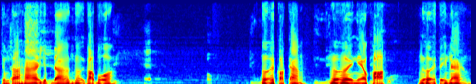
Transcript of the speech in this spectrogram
Chúng ta hãy giúp đỡ người gó bủa, người có cần, người nghèo khó, người tị nạn,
